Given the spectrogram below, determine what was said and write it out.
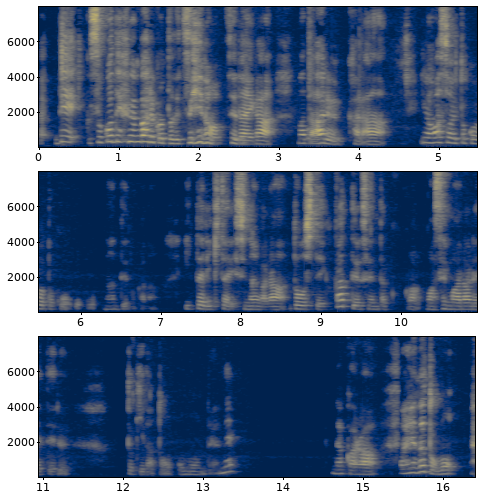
がでそこで踏ん張ることで次の世代がまたあるから今はそういうところとこうなんていうのかな行ったり来たりしながらどうしていくかっていう選択が、まあ、迫られてる時だと思うんだよね。だから大変だと思う。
